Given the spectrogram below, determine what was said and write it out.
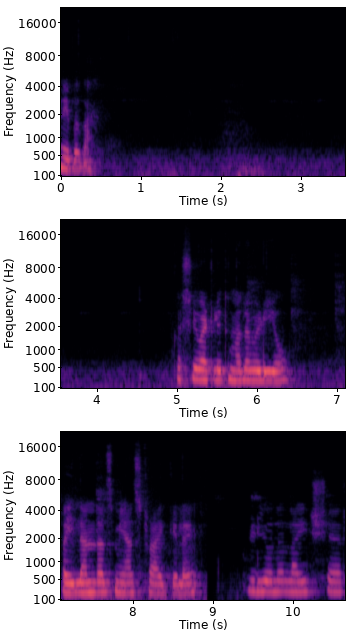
हे बघा. कशी वाटली तुम्हाला व्हिडिओ? पहिल्यांदाच मी आज ट्राय केलं आहे व्हिडिओला लाईक शेअर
